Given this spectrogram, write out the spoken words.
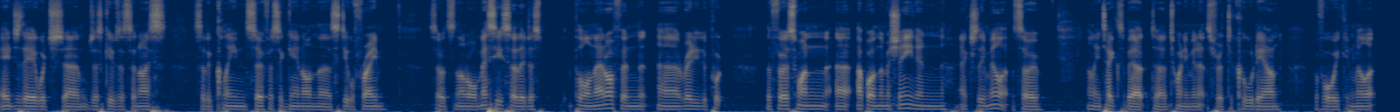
edge there which um, just gives us a nice sort of clean surface again on the steel frame. So it's not all messy so they're just pulling that off and uh, ready to put the first one uh, up on the machine and actually mill it. So only takes about uh, 20 minutes for it to cool down before we can mill it.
